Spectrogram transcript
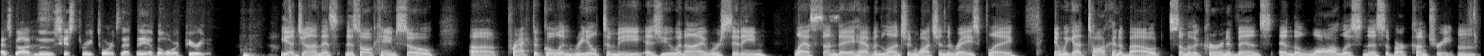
as God yes. moves history towards that day of the Lord. Period. Yeah, John, this this all came so uh, practical and real to me as you and I were sitting last Sunday having lunch and watching the Rays play. And we got talking about some of the current events and the lawlessness of our country mm,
